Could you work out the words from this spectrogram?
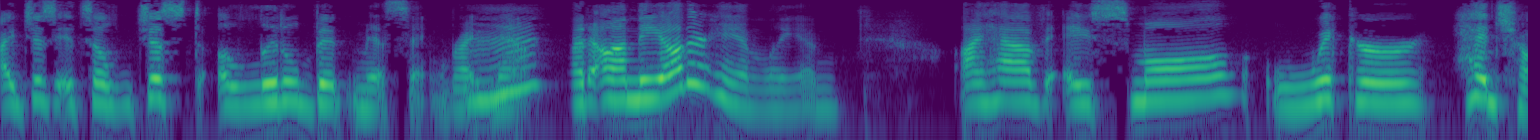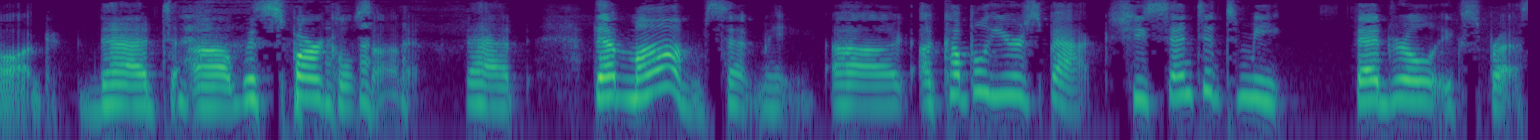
I just, it's a, just a little bit missing right now. But on the other hand, Lian, I have a small wicker hedgehog that, uh, with sparkles on it that, that mom sent me, uh, a couple years back. She sent it to me Federal Express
